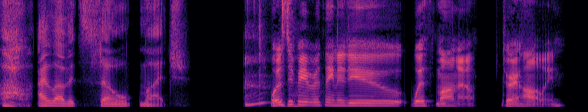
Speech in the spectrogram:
Oh, I love it so much. What is your favorite thing to do with Mano during Halloween?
